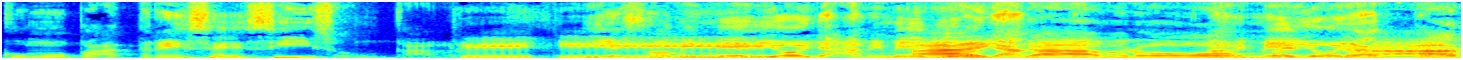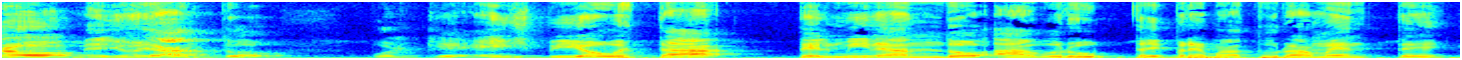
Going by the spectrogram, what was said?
como para 13 seasons, cabrón. ¿Qué, qué? Y eso a mí me dio ya, a mí me dio Ay, llanto. cabrón, a mí me pues dio claro. llanto. Me dio llanto porque HBO está terminando abrupta y prematuramente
